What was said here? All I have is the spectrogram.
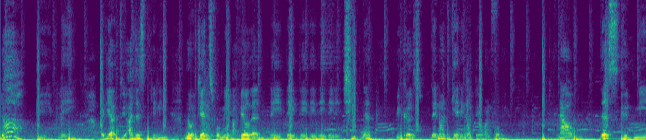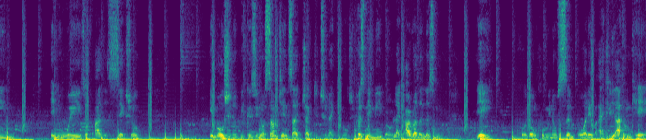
da. Eh, playing. But yeah, dude, I just really no gents for me. I feel that they they they they they, they, they cheat, nah? because they're not getting what they want from you. Now, this could mean in ways of either sexual, emotional, because you know some gents are attracted to like emotion. Personally, me, bro, like I'd rather listen. Yay, don't call me no simp or whatever. Actually, I don't care.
